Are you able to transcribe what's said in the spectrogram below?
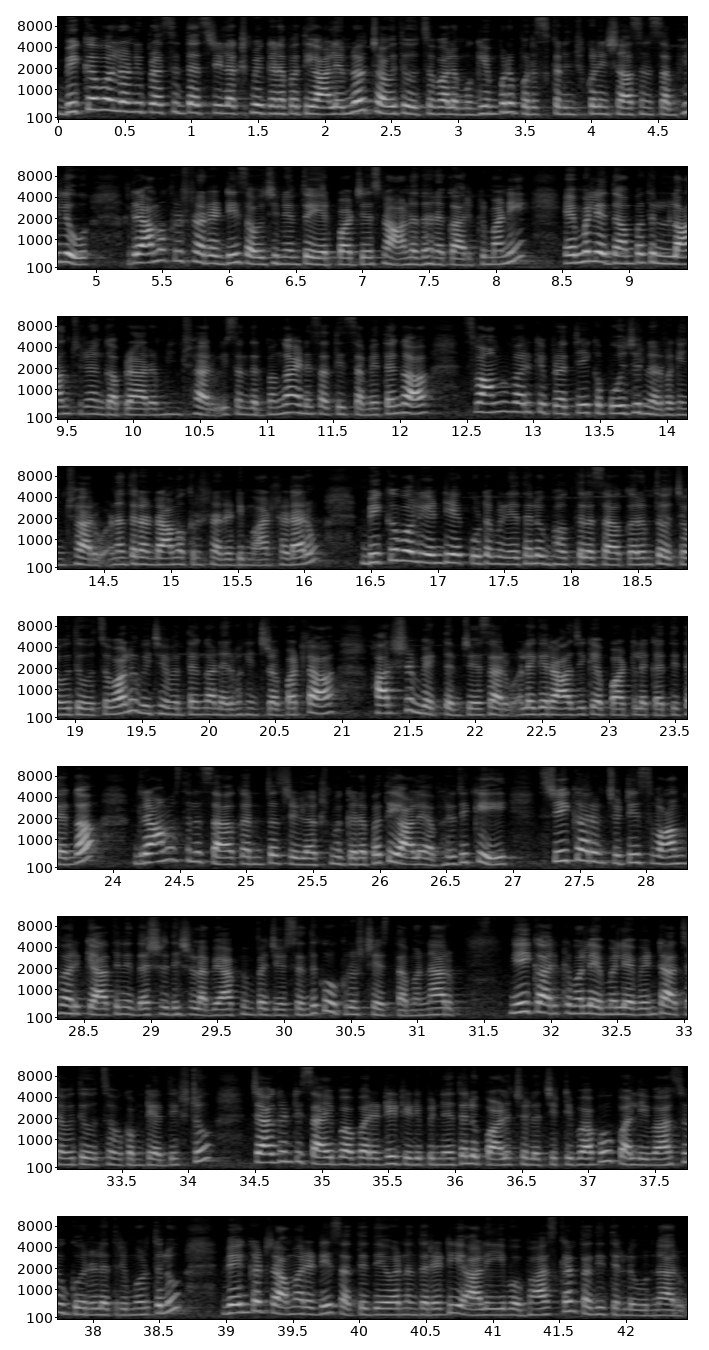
బిక్కవోలోని ప్రసిద్ధ శ్రీ లక్ష్మీ గణపతి ఆలయంలో చవితి ఉత్సవాల ముగింపును పురస్కరించుకుని శాసనసభ్యులు రామకృష్ణారెడ్డి సౌజన్యంతో ఏర్పాటు చేసిన అన్నదాన కార్యక్రమాన్ని ఎమ్మెల్యే దంపతులు లాంఛనంగా ప్రారంభించారు. ఈ సందర్భంగా ఆయన సతీ సమేతంగా స్వామివారికి ప్రత్యేక పూజలు నిర్వహించారు. అనంతరం రామకృష్ణారెడ్డి మాట్లాడారు. బిక్కవోలు ఎన్డీఏ కూటమి నేతలు భక్తుల సహకారంతో చవితి ఉత్సవాలు విజయవంతంగా నిర్వహించడం పట్ల హర్షం వ్యక్తం చేశారు. అలాగే రాజకీయ పార్టీలకు అతీతంగా గ్రామస్తుల సహకారంతో శ్రీ లక్ష్మీ గణపతి ఆలయ అభివృద్ధికి శ్రీకారం చుట్టి స్వామివారి ఖ్యాతిని దశ దిశలా చేసేందుకు కృషి చేస్తామన్నారు. ఈ కార్యక్రమంలో ఎమ్మెల్యే వెంట చవితి ఉత్సవ కమిటీ అధ్యక్షుడు చాగంటి సాయిబాబా రెడ్డి టీడీపీ నేతలు పాలచుల చిట్టిబాబు పల్లి వాసు గొర్రెల త్రిమూర్తులు వెంకట రామారెడ్డి సత్యదేవానంద రెడ్డి ఆలయ భాస్కర్ తదితరులు ఉన్నారు.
